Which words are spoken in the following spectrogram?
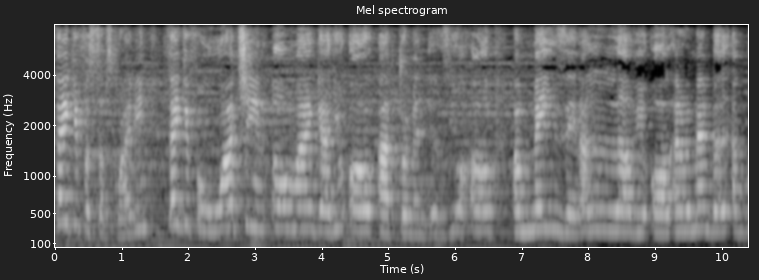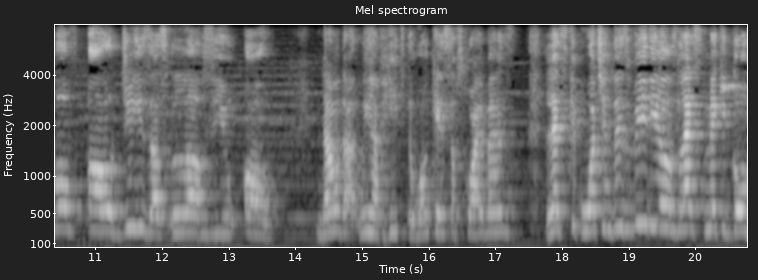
Thank you for subscribing. Thank you for watching. Oh my God, you all are tremendous. You are all amazing. I love you all. And remember, above all, Jesus loves you all. Now that we have hit the 1K subscribers, let's keep watching these videos. Let's make it go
